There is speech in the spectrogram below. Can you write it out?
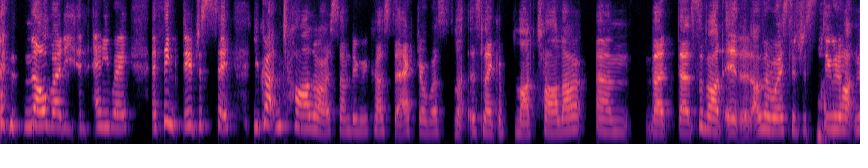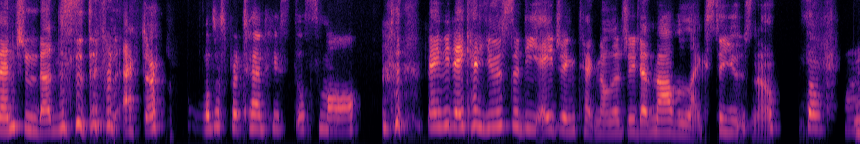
And nobody in any way. I think they just say you gotten taller or something because the actor was is like a lot taller. Um, but that's about it. And otherwise, they just do not mention that it's a different actor. We'll just pretend he's still small. Maybe they can use the de-aging technology that Marvel likes to use now. So Do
